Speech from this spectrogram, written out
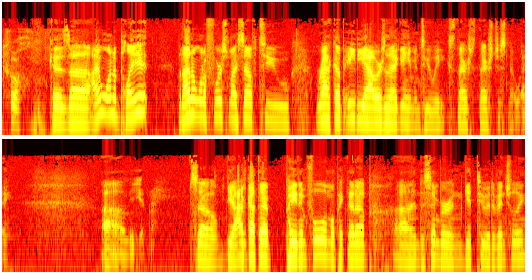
Cool. because uh, I want to play it, but I don't want to force myself to rack up 80 hours of that game in two weeks. There's there's just no way. Um, Yeah. so yeah, I've got that paid in full. I'm gonna pick that up uh, in December and get to it eventually.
